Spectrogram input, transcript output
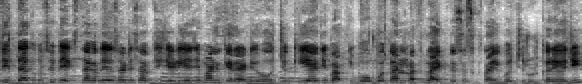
ਜਿੱਦਾਂ ਕਿ ਤੁਸੀਂ ਦੇਖ ਸਕਦੇ ਹੋ, ਸਾਡੀ ਸਬਜ਼ੀ ਜਿਹੜੀ ਹੈ ਜੀ ਬਣ ਕੇ ਰੈਡੀ ਹੋ ਚੁੱਕੀ ਹੈ ਜੀ। ਬਾਕੀ ਬਹੁਤ ਬਹੁਤ ਧੰਨਵਾਦ ਲਾਈਕ ਤੇ ਸਬਸਕ੍ਰਾਈਬ ਜ਼ਰੂਰ ਕਰਿਓ ਜੀ।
